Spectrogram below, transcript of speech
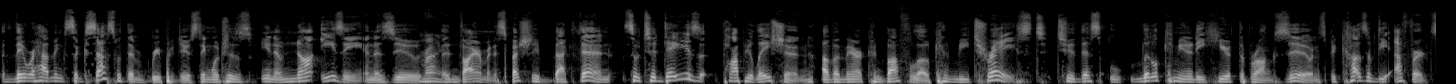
They were having success with them reproducing, which is you know not easy in a zoo Right. environment, especially back then. So today's population of American buffalo can be traced to this little community here at the Bronx Zoo, and it's because of the efforts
